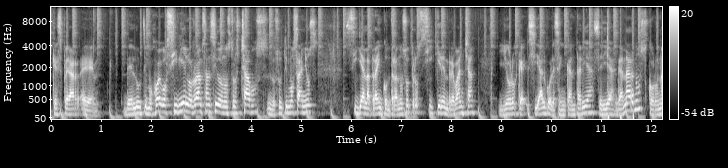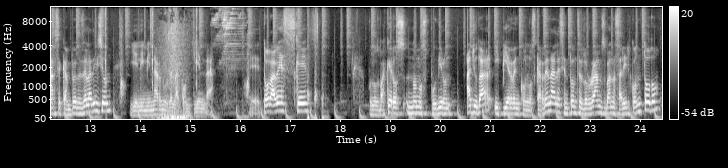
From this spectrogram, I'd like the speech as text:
qué esperar eh, del último juego. Si bien los Rams han sido nuestros chavos en los últimos años, si ya la traen contra nosotros, si quieren revancha. Y yo creo que si algo les encantaría sería ganarnos, coronarse campeones de la división y eliminarnos de la contienda. Eh, toda vez que pues, los vaqueros no nos pudieron ayudar y pierden con los Cardenales, entonces los Rams van a salir con todo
